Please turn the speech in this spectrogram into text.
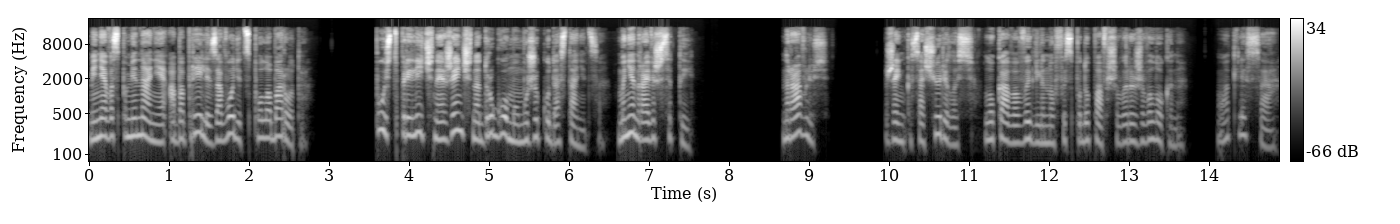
Меня воспоминания об апреле заводят с полоборота. Пусть приличная женщина другому мужику достанется. Мне нравишься ты. Нравлюсь? Женька сощурилась, лукаво выглянув из-под упавшего рыжего локона. Вот лиса.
